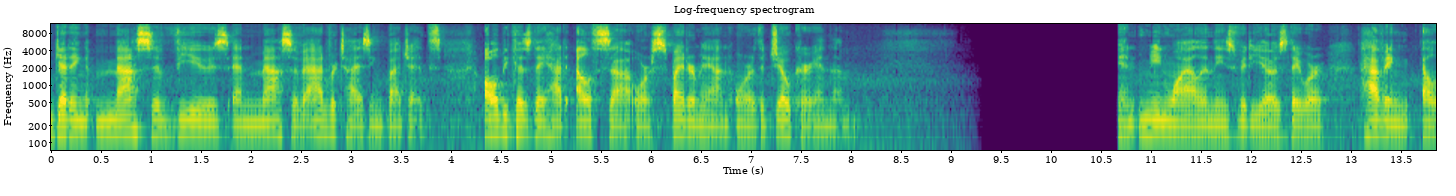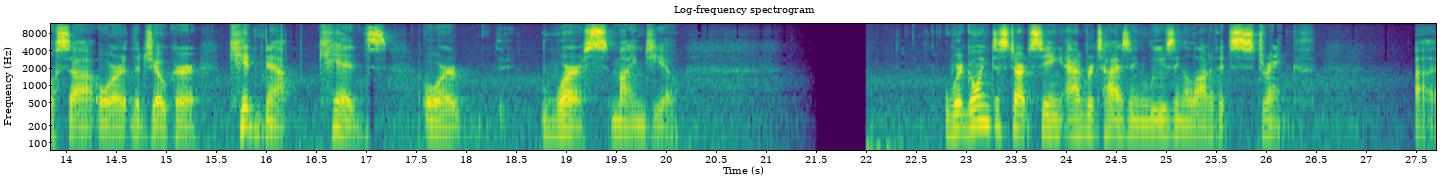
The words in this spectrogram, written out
getting massive views and massive advertising budgets, all because they had Elsa or Spider-Man or the Joker in them. And meanwhile, in these videos, they were having Elsa or the Joker kidnap kids, or worse, mind you. We're going to start seeing advertising losing a lot of its strength. Uh,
